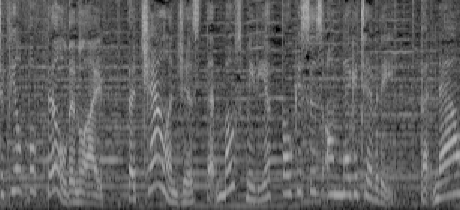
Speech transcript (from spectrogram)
to feel fulfilled in life. The challenge is that most media focuses on negativity. But now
